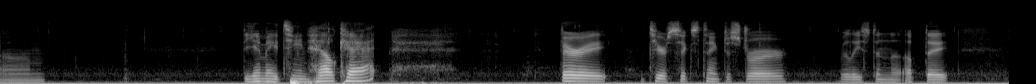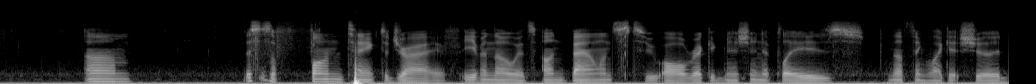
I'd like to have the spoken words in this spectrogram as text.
Um, the M18 Hellcat. Very tier 6 tank destroyer released in the update. Um, this is a fun tank to drive, even though it's unbalanced to all recognition. It plays nothing like it should.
